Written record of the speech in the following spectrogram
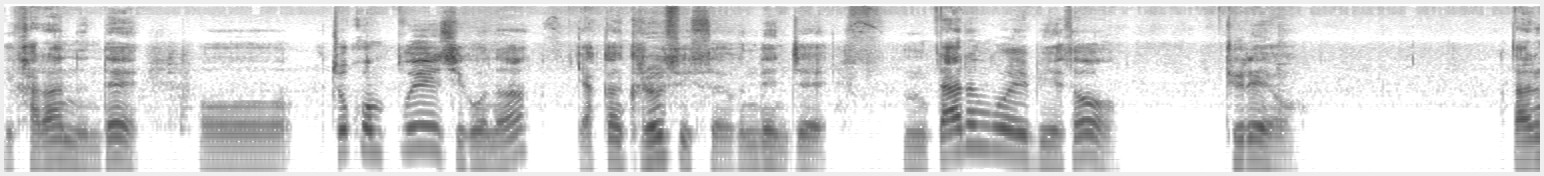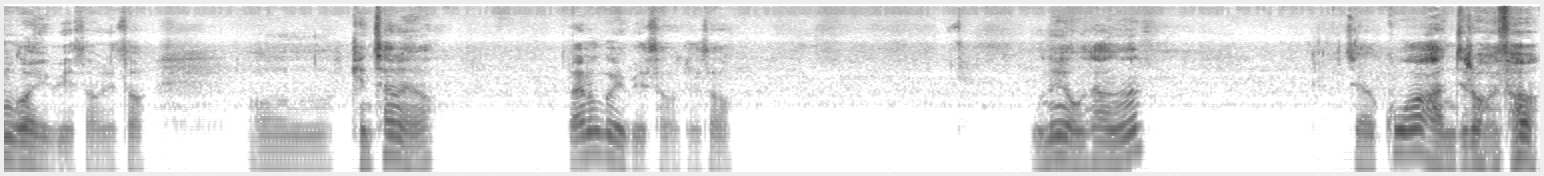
이 가라앉는데 어 조금 뿌얘지거나 약간 그럴 수 있어요. 근데 이제 음 다른 거에 비해서 덜해요. 다른 거에 비해서 그래서 어 괜찮아요. 다른 거에 비해서 그래서 오늘 영상은 제가 코가 간지러워서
